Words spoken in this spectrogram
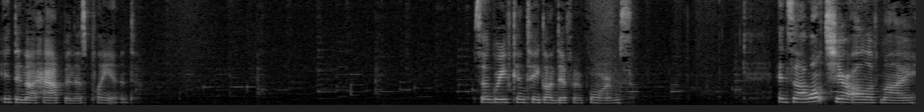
it did not happen as planned. So, grief can take on different forms. And so, I won't share all of my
